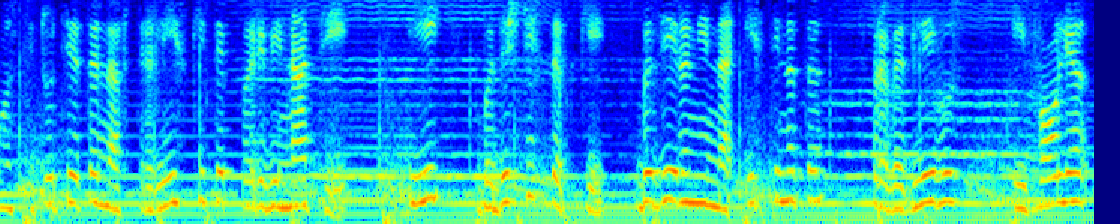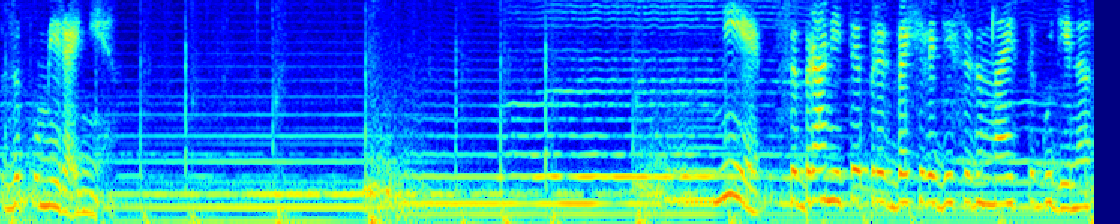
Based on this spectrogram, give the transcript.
Конституцията на австралийските първи нации и бъдещи стъпки, базирани на истината, справедливост и воля за помирение. Ние, събраните през 2017 година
